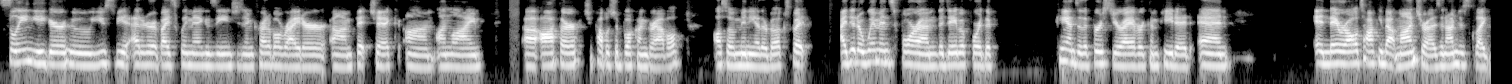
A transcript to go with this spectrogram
Selene Yeager who used to be an editor at bicycling magazine she's an incredible writer um, fit chick um, online uh, author she published a book on gravel also many other books but I did a women's forum the day before the Kanza the first year I ever competed, and and they were all talking about mantras, and I'm just like,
